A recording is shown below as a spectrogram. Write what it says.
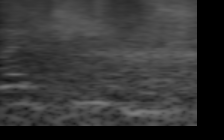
Red team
